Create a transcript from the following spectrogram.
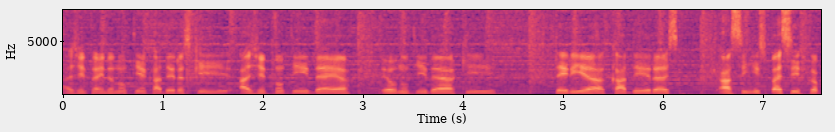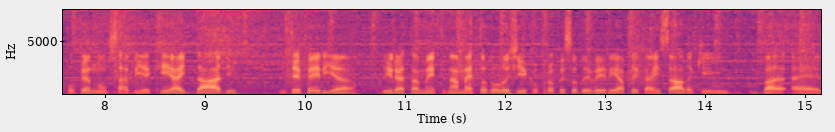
a gente ainda não tinha cadeiras que a gente não tinha ideia, eu não tinha ideia que teria cadeiras assim específica porque eu não sabia que a idade interferia diretamente na metodologia que o professor deveria aplicar em sala, que é,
